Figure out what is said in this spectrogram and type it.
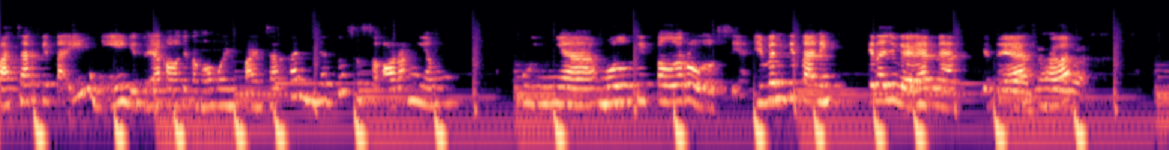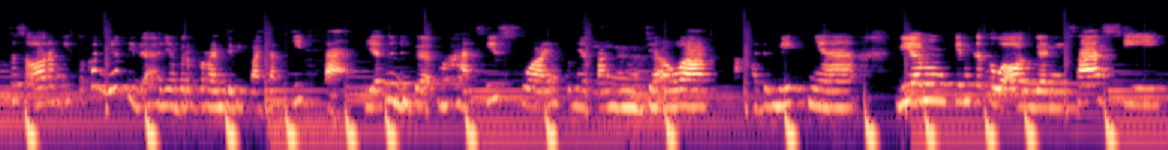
pacar kita ini gitu ya kalau kita ngomongin pacar kan dia tuh seseorang yang punya multiple rules ya. Even kita nih, kita juga kan Nat, gitu ya. Bahwa seseorang itu kan dia tidak hanya berperan jadi pacar kita, dia tuh juga mahasiswa yang punya tanggung jawab akademiknya, dia mungkin ketua organisasi,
